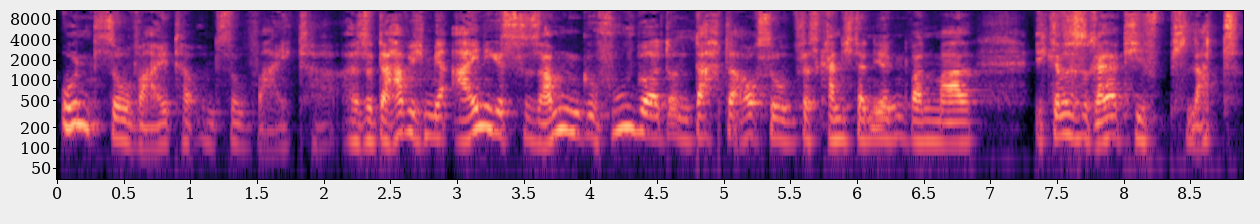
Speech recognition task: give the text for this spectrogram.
und so weiter und so weiter. Also da habe ich mir einiges zusammengehubert und dachte auch so, das kann ich dann irgendwann mal, ich glaube, es ist relativ platt,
